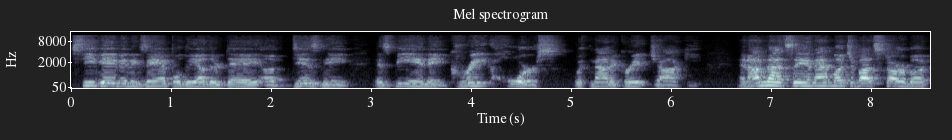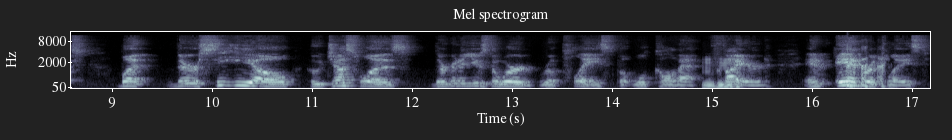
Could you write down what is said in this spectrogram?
Steve gave an example the other day of Disney as being a great horse with not a great jockey. And I'm not saying that much about Starbucks, but their CEO, who just was, they're going to use the word replaced, but we'll call that mm-hmm. fired and, and replaced.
